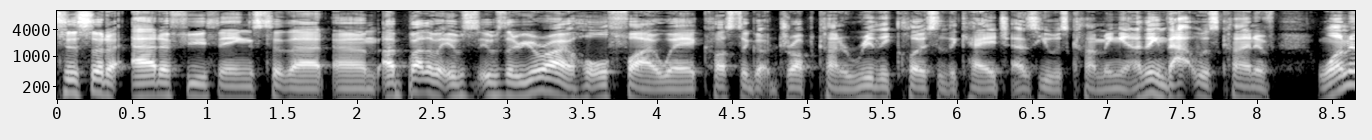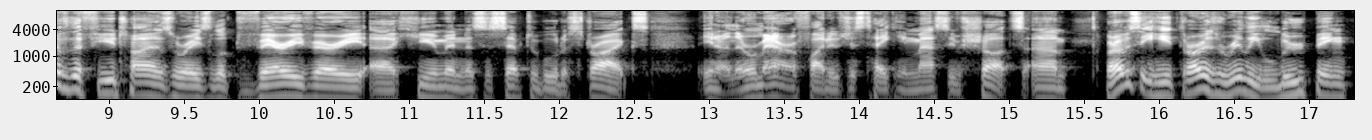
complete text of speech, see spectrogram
to sort of add a few things to that, um, uh, by the way, it was it was the Uriah Hall fight where Costa got dropped kind of really close to the cage as he was coming in. I think that was kind of one of the few times where he's looked very, very uh, human and susceptible to strikes. You know, the Romero fight, he was just taking massive shots. Um, but obviously, he throws really looping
